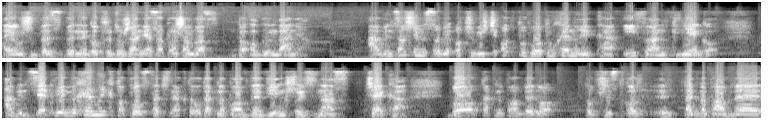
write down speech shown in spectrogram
A już bez zbędnego przedłużania zapraszam Was do oglądania. A więc zaczniemy sobie oczywiście od powrotu Henryka i Frankiniego. A więc jak wiemy, Henryk to postać, na którą tak naprawdę większość z nas czeka. Bo tak naprawdę, no, to wszystko y, tak naprawdę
